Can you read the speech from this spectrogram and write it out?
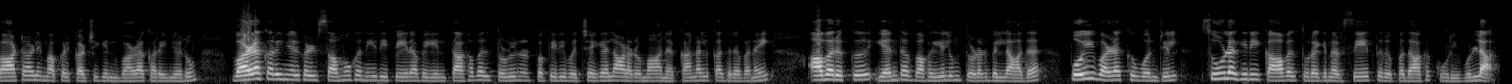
பாட்டாளி மக்கள் கட்சியின் வழக்கறிஞரும் வழக்கறிஞர்கள் சமூக நீதி பேரவையின் தகவல் தொழில்நுட்ப பிரிவு செயலாளருமான கனல் கதிரவனை அவருக்கு எந்த வகையிலும் தொடர்பில்லாத பொய் வழக்கு ஒன்றில் சூளகிரி காவல்துறையினர் சேர்த்திருப்பதாக கூறியுள்ளார்.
